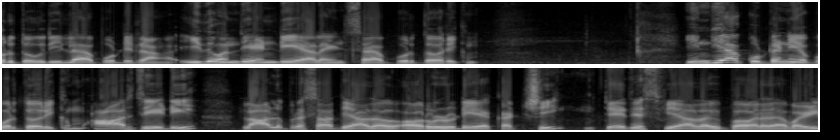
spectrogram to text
ஒரு தொகுதியில் போட்டிடுறாங்க. இது வந்து என்டிஏ அலைன்ஸை பொறுத்த வரைக்கும். இந்தியா கூட்டணியை பொறுத்த வரைக்கும் ஆர்ஜேடி லாலு பிரசாத் யாதவ் அவர்களுடைய கட்சி தேஜஸ்வி யாதவ் இப்போ அவரை வழி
